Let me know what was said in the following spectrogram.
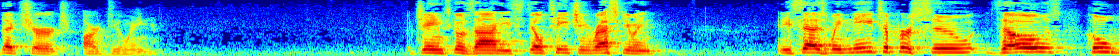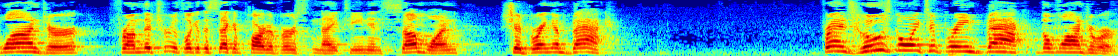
the church are doing. But James goes on, he's still teaching rescuing. And he says we need to pursue those who wander from the truth. Look at the second part of verse 19. And someone should bring him back. Friends, who's going to bring back the wanderer?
